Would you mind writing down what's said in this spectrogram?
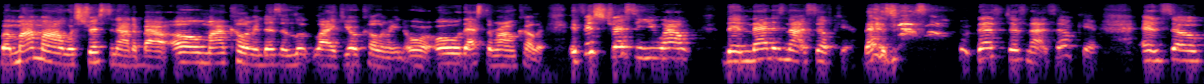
But my mom was stressing out about, oh, my coloring doesn't look like your coloring, or oh, that's the wrong color. If it's stressing you out, then that is not self-care. That's just that's just not self-care. And so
